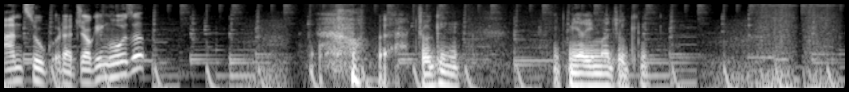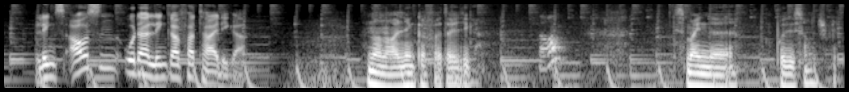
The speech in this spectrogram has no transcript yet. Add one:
Anzug oder Jogginghose? Äh, Jogging. Mit mir immer Jogging. Links außen oder linker Verteidiger? Non, non, linker Verteidiger. Warum? Das ist meine Position. Ich spiele.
